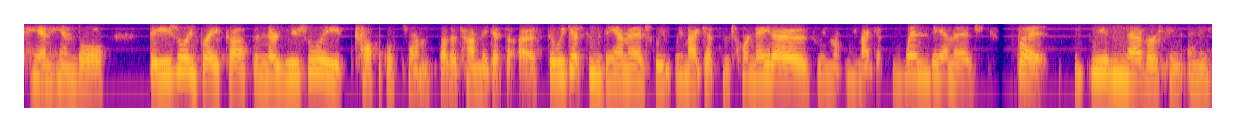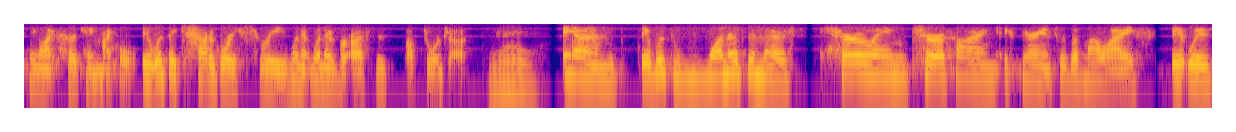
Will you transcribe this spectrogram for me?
panhandle, they usually break up and they're usually tropical storms by the time they get to us. So we get some damage. We, we might get some tornadoes. We, we might get some wind damage, but we've never seen anything like Hurricane Michael. It was a category three when it went over us in South Georgia. Whoa. And it was one of the most harrowing, terrifying experiences of my life. It was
